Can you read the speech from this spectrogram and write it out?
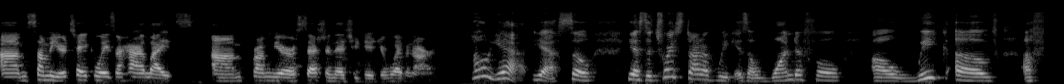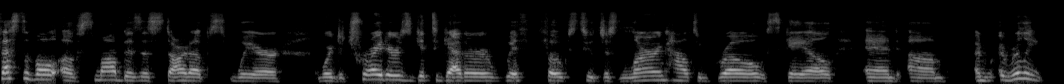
um, some of your takeaways and highlights um, from your session that you did, your webinar. Oh yeah, yeah. So yes, Detroit Startup Week is a wonderful uh, week of a festival of small business startups where where Detroiters get together with folks to just learn how to grow, scale, and um, and really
